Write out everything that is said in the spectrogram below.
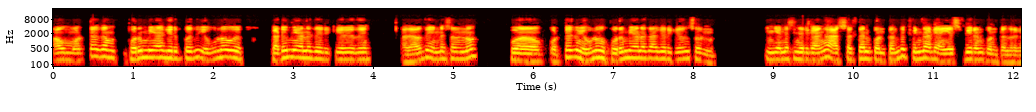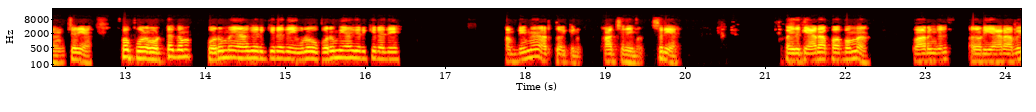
அவ் ஒட்டகம் பொறுமையாக இருப்பது எவ்வளவு கடுமையானது இருக்கிறது? அதாவது என்ன சொல்லணும்? ஒட்டகம் எவ்வளவு பொறுமையானதாக இருக்கிறதுன்னு சொல்லணும். இங்க என்ன செஞ்சிருக்காங்க? அசத்தன் கொண்டு வந்து பின்னாடி எஸ்பீரன் கொண்டு வந்திருக்காங்க. சரியா? இப்போ ஒட்டகம் பொறுமையாக இருக்கிறதே இவ்வளவு பொறுமையாக இருக்கிறதே அப்படின்னு அர்த்தம் வைக்கணும். ஆச்சரியமா? சரியா? இப்ப இதுக்கு யாரா பார்ப்போமா? வாருங்கள். அதோடைய யாராவை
